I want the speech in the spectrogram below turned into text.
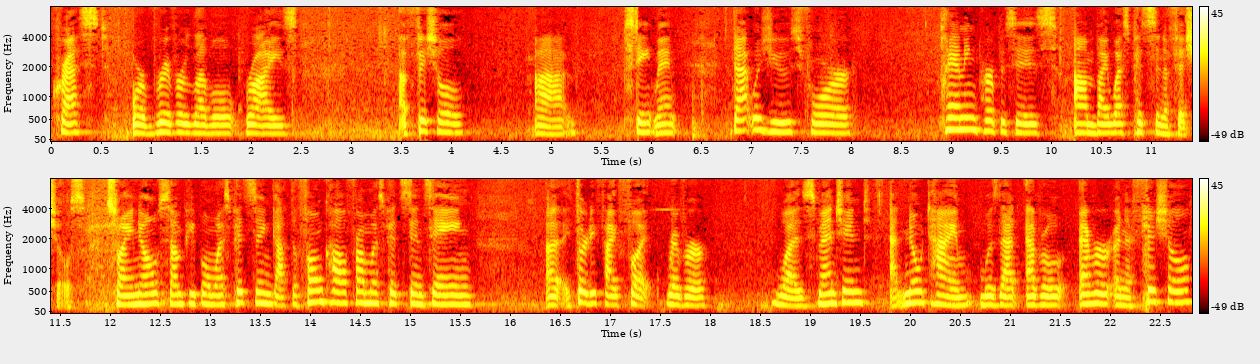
crest or river level rise official uh, statement. That was used for planning purposes um, by West Pittston officials. So I know some people in West Pittston got the phone call from West Pittston saying a 35 foot river was mentioned. At no time was that ever ever an official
